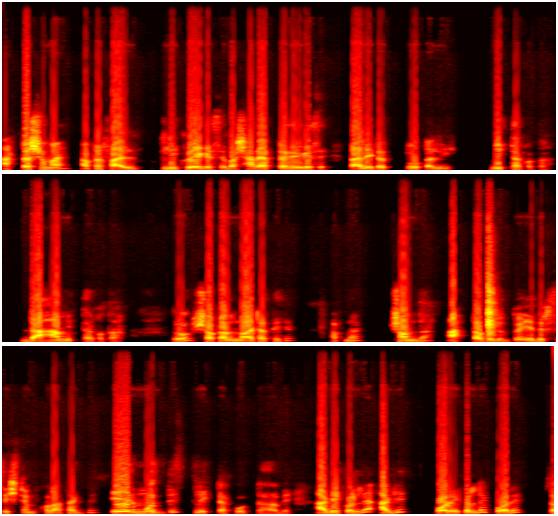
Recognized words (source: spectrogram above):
আটটার সময় আপনার ফাইল ক্লিক হয়ে গেছে বা সাড়ে আটটা হয়ে গেছে, তাহলে এটা টোটালি মিথ্যা কথা, ডাহা মিথ্যা কথা। তো সকাল নয়টা থেকে আপনার সন্ধ্যা আটটা পর্যন্ত এদের সিস্টেম খোলা থাকবে। এর মধ্যে ক্লিকটা করতে হবে। আগে করলে আগে, পরে করলে পরে। তো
